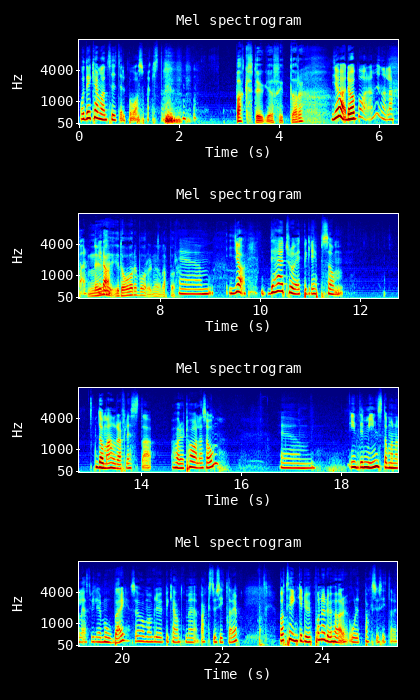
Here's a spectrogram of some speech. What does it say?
Och det kan vara en titel på vad som helst. Backstugesittare. Ja, det var bara mina lappar nu, idag. Idag var det bara dina lappar. Um, ja, det här tror jag är ett begrepp som de allra flesta har hört talas om. Um, inte minst om man har läst Vilhelm Moberg så har man blivit bekant med backstugesittare. Vad tänker du på när du hör ordet backstugesittare?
